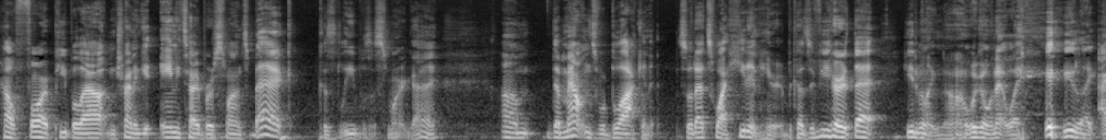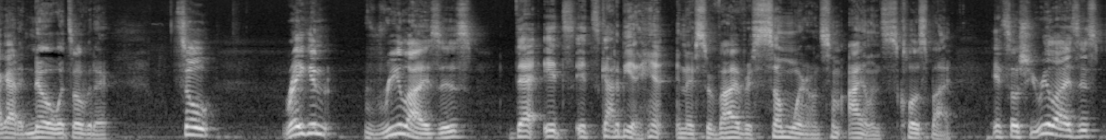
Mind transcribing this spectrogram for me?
how far people out and trying to get any type of response back because Lee was a smart guy. Um, the mountains were blocking it, so that's why he didn't hear it. Because if he heard that, he'd be like, "No, we're going that way." He's like, "I got to know what's over there." So Reagan realizes that it's it's got to be a hint and there's survivors somewhere on some islands close by. And so she realizes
